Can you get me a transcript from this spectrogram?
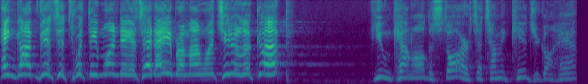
And God visits with him one day and said, Abram, I want you to look up. If you can count all the stars, that's how many kids you're going to have.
